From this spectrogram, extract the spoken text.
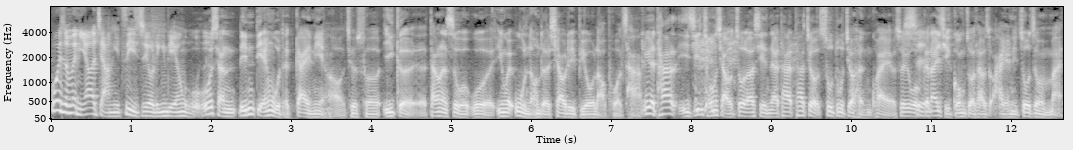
为什么你要讲你自己只有零点五？我想零点五的概念哦，就是说一个当然是我我因为务农的效率比我老婆差，因为她已经从小做到现在，她她就速度就很快，所以我跟她一起工作，她说哎呀你做这么慢，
